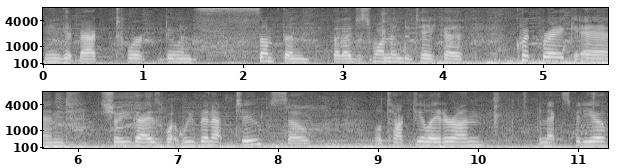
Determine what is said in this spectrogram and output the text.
Need to get back to work doing something, but I just wanted to take a quick break and show you guys what we've been up to. So we'll talk to you later on the next video.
